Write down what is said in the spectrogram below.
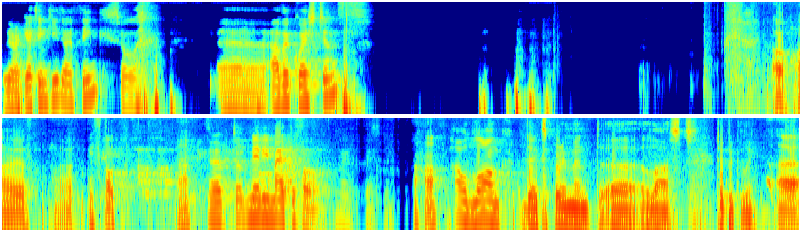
we are getting it, I think. So, uh, other questions? Oh, uh, uh, if not, Uh, to- maybe microphone. uh-huh. How long the experiment uh, lasts typically? Uh,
